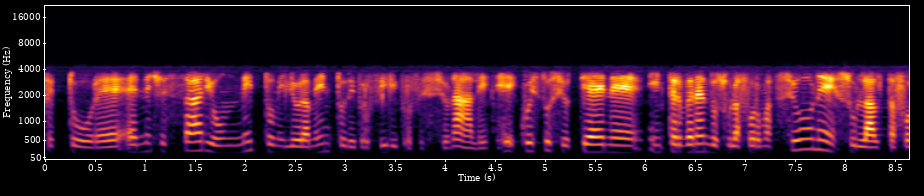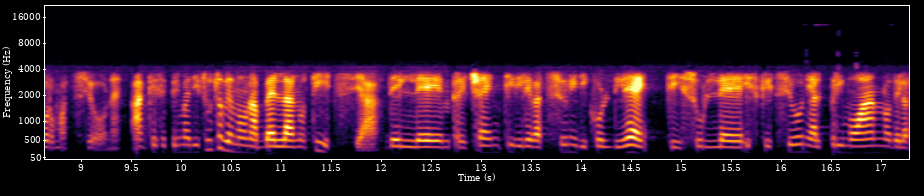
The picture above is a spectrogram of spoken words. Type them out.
settore è necessario un netto miglioramento dei profili professionali e questo si ottiene intervenendo sulla formazione e sull'alta formazione. Anche se prima di tutto abbiamo una bella notizia delle recenti rilevazioni di Coldiretti sulle iscrizioni al primo anno della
